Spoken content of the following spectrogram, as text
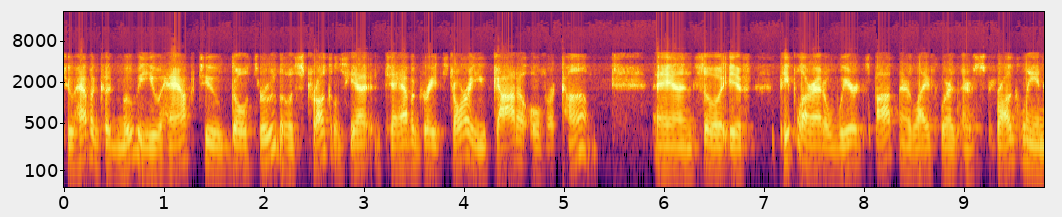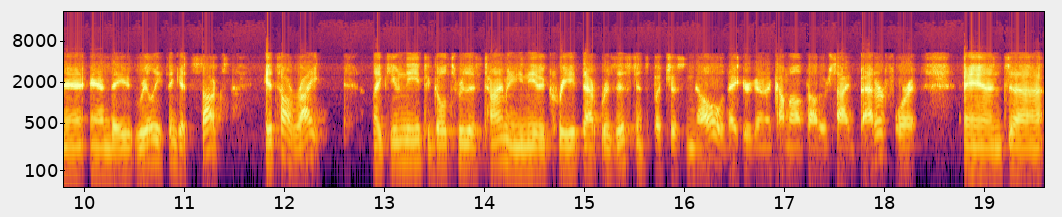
to have a good movie, you have to go through those struggles. Yeah, to have a great story, you've got to overcome. And so if people are at a weird spot in their life where they're struggling and they really think it sucks, it's all right. Like you need to go through this time and you need to create that resistance, but just know that you're going to come out the other side better for it, and uh,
